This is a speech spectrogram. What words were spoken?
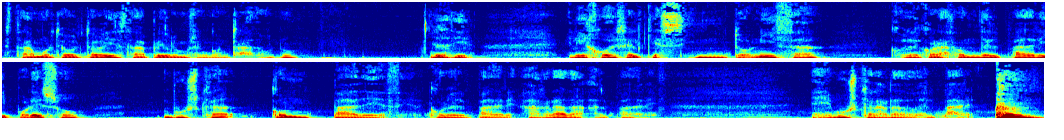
estaba muerto vuelto a la vida, estaba perdido y lo hemos encontrado. ¿no? Es decir, el hijo es el que sintoniza con el corazón del padre y por eso busca compadecer con el padre, agrada al padre, eh, busca el agrado del padre.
